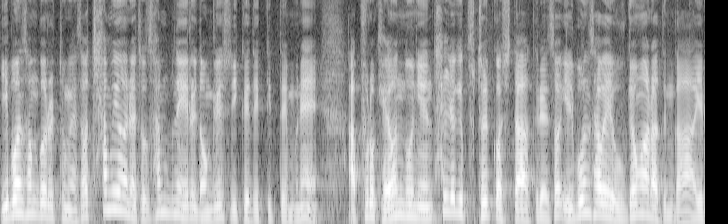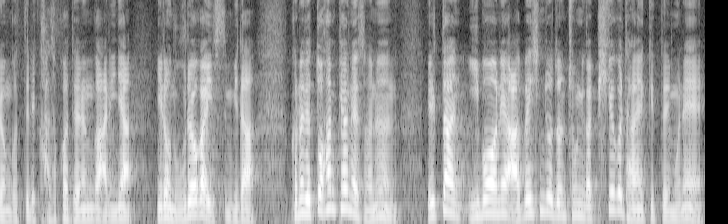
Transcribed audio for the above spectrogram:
이번 선거를 통해서 참의원에서도 3분의 1을 넘길 수 있게 됐기 때문에 앞으로 개헌 논의에는 탄력이 붙을 것이다. 그래서 일본 사회의 우경화라든가 이런 것들이 가속화되는 거 아니냐 이런 우려가 있습니다. 그런데 또 한편에서는 일단 이번에 아베 신조 전 총리가 피격을 당했기 때문에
